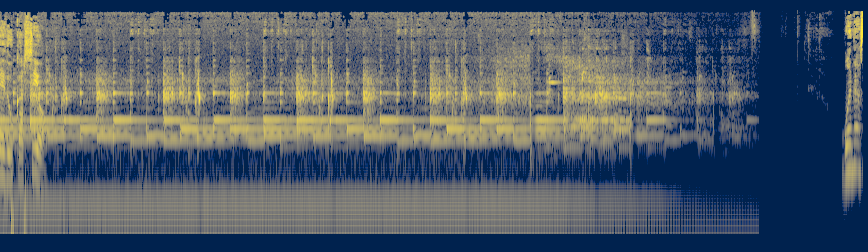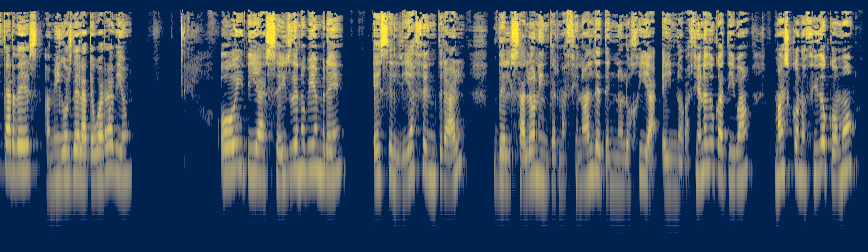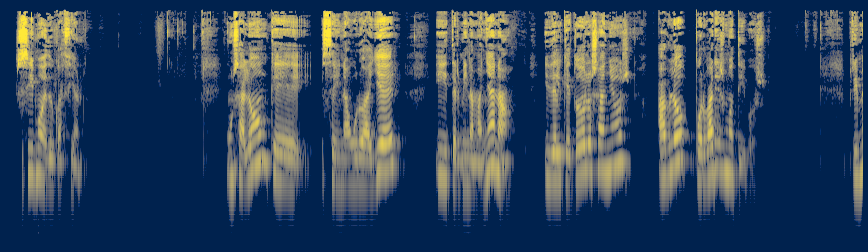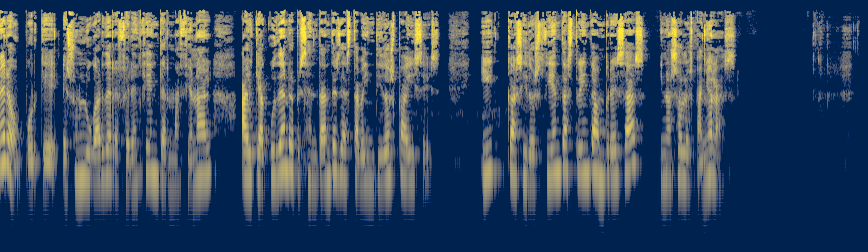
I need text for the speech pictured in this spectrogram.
Educació. Buenas tardes, amigos de la Tegua Radio. Hoy, día 6 de noviembre, es el día central del Salón Internacional de Tecnología e Innovación Educativa, más conocido como Simo Educación. Un salón que se inauguró ayer y termina mañana, y del que todos los años hablo por varios motivos. Primero, porque es un lugar de referencia internacional al que acuden representantes de hasta 22 países y casi 230 empresas y no solo españolas.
